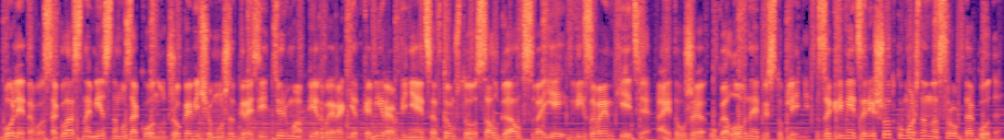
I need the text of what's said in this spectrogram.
Более того, согласно местному закону, Джоковичу может грозить тюрьма. Первая ракетка мира обвиняется в том, что солгал в своей визовой анкете, а это уже уголовное преступление. Загреметь за решетку можно на срок до года.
